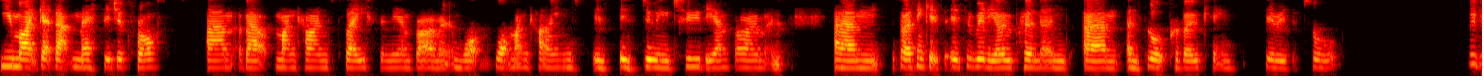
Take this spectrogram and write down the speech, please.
you might get that message across um, about mankind's place in the environment and what what mankind is is doing to the environment. Um, so I think it's it's a really open and um, and thought provoking series of talks. We've,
